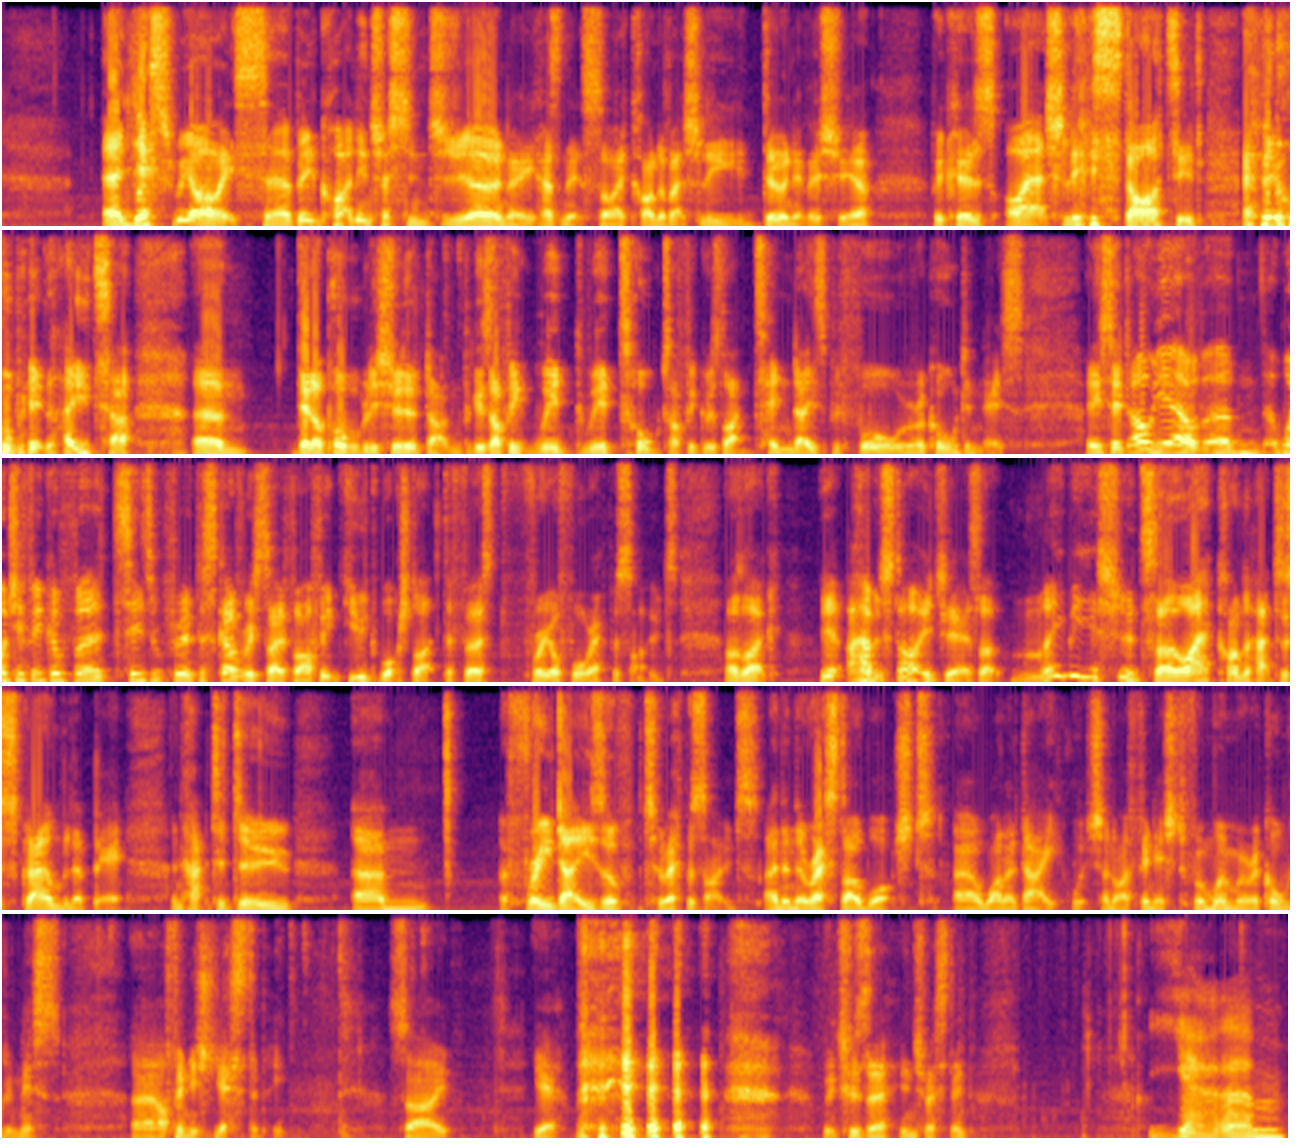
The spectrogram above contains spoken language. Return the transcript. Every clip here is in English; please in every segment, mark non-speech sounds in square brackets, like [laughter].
Uh, yes, we are. It's uh, been quite an interesting journey, hasn't it, Si? Kind of actually doing it this year because I actually [laughs] started a little bit later um, than I probably should have done because I think we'd, we'd talked, I think it was like 10 days before we were recording this. And he said, "Oh yeah, um, what do you think of uh, season three of Discovery so far? I think you'd watched like the first three or four episodes." I was like, "Yeah, I haven't started yet." It's like maybe you should. So I kind of had to scramble a bit and had to do um, three days of two episodes, and then the rest I watched uh, one a day, which and I finished from when we're recording this. Uh, I finished yesterday, so yeah, [laughs] which was uh, interesting. Yeah, um,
